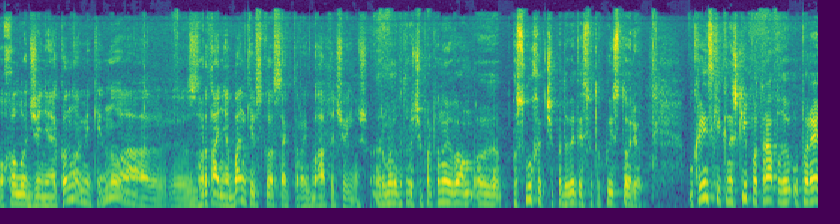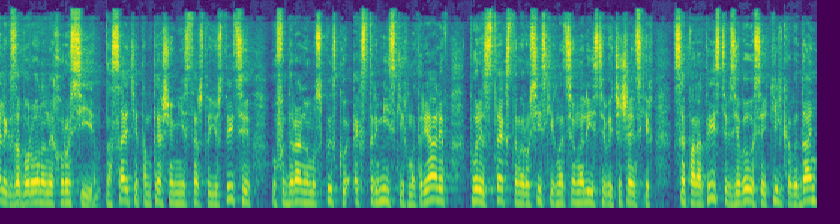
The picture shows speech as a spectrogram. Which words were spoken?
охолодження економіки, ну а е, згортання банківського сектору і багато чого іншого. Романе Петровичу, пропоную вам е, послухати чи подивитися таку історію. Українські книжки потрапили у перелік заборонених у Росії. На сайті тамтешнього міністерства юстиції у федеральному списку екстремістських матеріалів поряд з текстами російських націоналістів і чеченських сепаратистів з'явилося кілька видань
